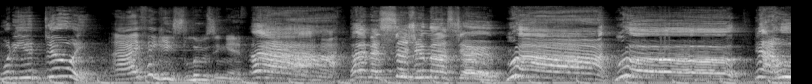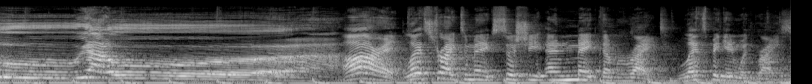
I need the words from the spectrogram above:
What are you doing? I think he's losing it. Ah! I'm a sushi master! Ah! Whoa! Yahoo! Yahoo! Alright, let's try to make sushi and make them right. Let's begin with rice.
